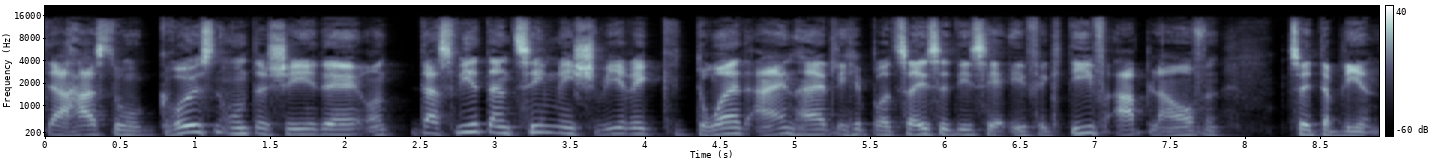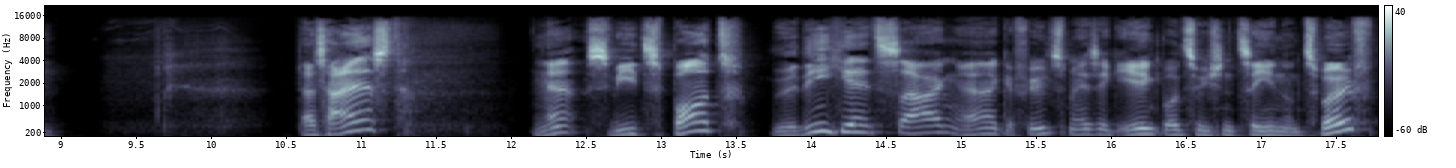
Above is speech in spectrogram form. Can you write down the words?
da hast du Größenunterschiede und das wird dann ziemlich schwierig, dort einheitliche Prozesse, die sehr effektiv ablaufen, zu etablieren. Das heißt, ja, Sweet Spot würde ich jetzt sagen, ja, gefühlsmäßig irgendwo zwischen 10 und 12.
